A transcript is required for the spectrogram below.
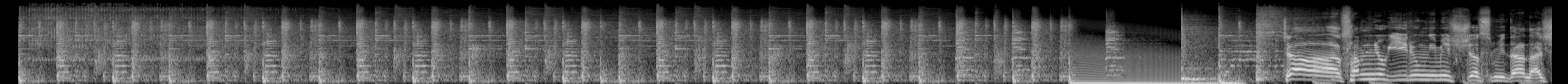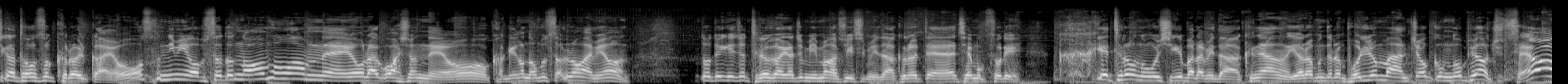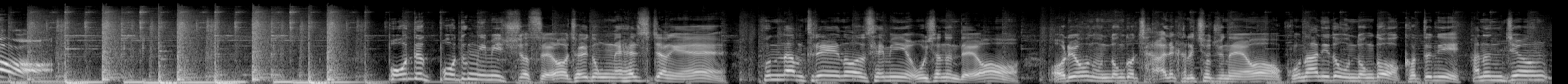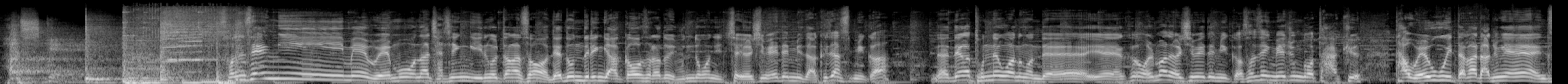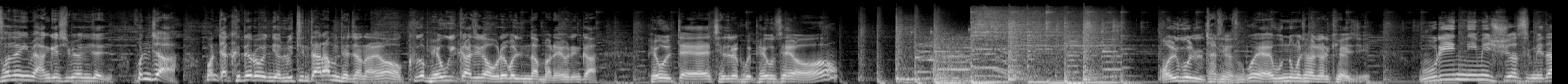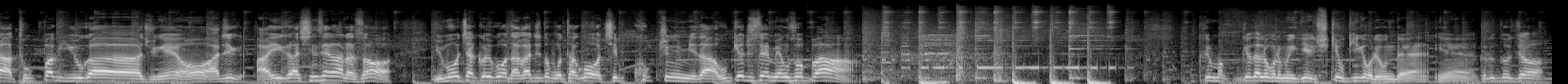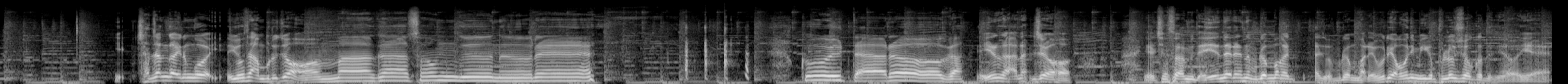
자, 3626님이 주셨습니다. 날씨가 더워서 그럴까요? 손님이 없어도 너무 없네요. 라고 하셨네요. 가게가 너무 썰렁하면 또 이게 저 들어가기가 좀 민망할 수 있습니다. 그럴 때 제 목소리 크게 틀어놓으시기 바랍니다. 그냥 여러분들은 볼륨만 조금 높여주세요! 뽀득뽀득님이 주셨어요. 저희 동네 헬스장에 훈남 트레이너 쌤이 오셨는데요. 어려운 운동도 잘 가르쳐 주네요. 고난이도 운동도 거뜬히 하는 중. 선생님의 외모나 잘생긴 이런 걸 떠나서 내 돈 들인 게 아까워서라도 운동은 진짜 열심히 해야 됩니다. 그렇지 않습니까? 내- 내가 돈 내고 하는 건데, 예, 그거 얼마나 열심히 해야 됩니까? 선생님이 해준 거 다 다 외우고 있다가 나중에 선생님이 안 계시면 이제 혼자, 혼자 그대로 이제 루틴 따라하면 되잖아요. 그거 배우기까지가 오래 걸린단 말이에요. 그러니까 배울 때 제대로 보- 배우세요. 얼굴 잘생겨서 뭐해? 운동을 잘 가르쳐야지. 우리님이 주셨습니다. 독박 육아 중에요. 아직 아이가 신생아라서 유모차 끌고 나가지도 못하고 집 콕 중입니다. 웃겨주세요, 명수 오빠. 그막 웃겨달라고 그러면 이게 쉽게 웃기기 어려운데. 예. 그래도 저이 자장가 이런 거 요새 안 부르죠? 엄마가 섬 그늘에 꿀 따러 가 이런 거 안 하죠. 예, 죄송합니다. 옛날에는 우리 엄마가 아주 우리 엄마래. 우리 어머님이 이거 불러주셨거든요. 예.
